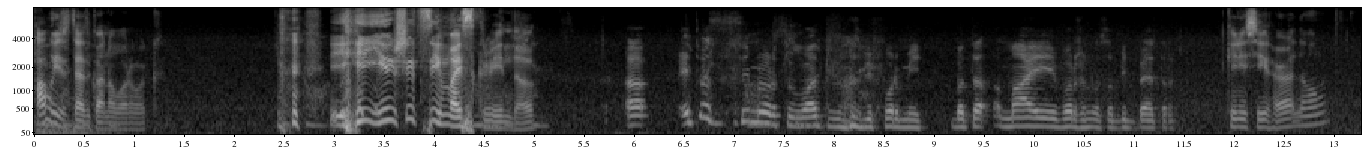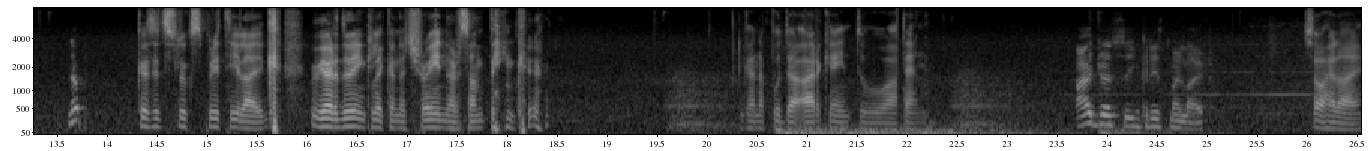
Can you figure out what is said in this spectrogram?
How is that gonna work? You should see my screen though. Uh, it was similar to what it was before me, but uh, my version was a bit better. Can you see her at the moment? Nope. Because it looks pretty like we are doing like on a train or something. Gonna put the arcane to uh, 10. I just increased my life. So had I.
